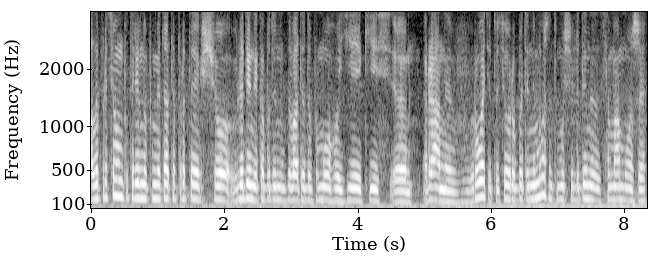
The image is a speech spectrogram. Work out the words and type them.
Але при цьому потрібно пам'ятати про те, якщо в людини, яка буде надавати допомогу, є якісь е, рани в роті, то цього робити не можна, тому що людина сама може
